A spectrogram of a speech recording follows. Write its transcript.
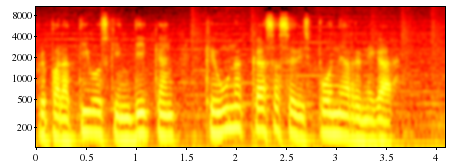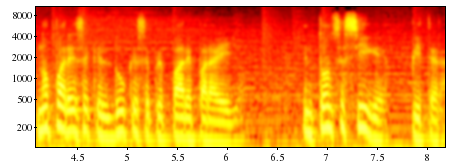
preparativos que indican que una casa se dispone a renegar. No parece que el duque se prepare para ello. Entonces sigue, Peter,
